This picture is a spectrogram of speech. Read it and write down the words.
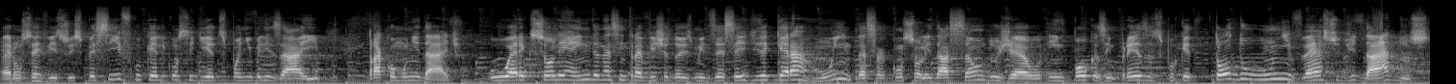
Era um serviço específico que ele conseguia disponibilizar aí para a comunidade. O Eric Solen ainda nessa entrevista de 2016 dizia que era ruim dessa consolidação do gel em poucas empresas porque todo o universo de dados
